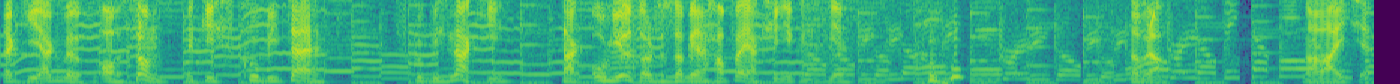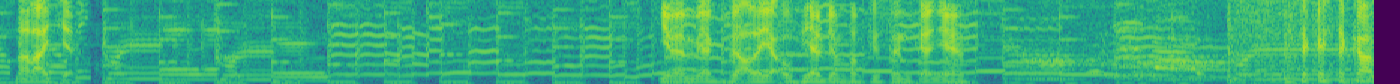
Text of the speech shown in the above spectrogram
Taki jak był. O, są! Jakieś Scooby te. Scooby znaki. Tak, o Jezu, ale to zabiera HP jak się nie kliknie. Dobra, nalajcie, nalajcie. Nie wiem jak wy, ale ja uwielbiam tą piosenkę, nie? Jest jakaś taka...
